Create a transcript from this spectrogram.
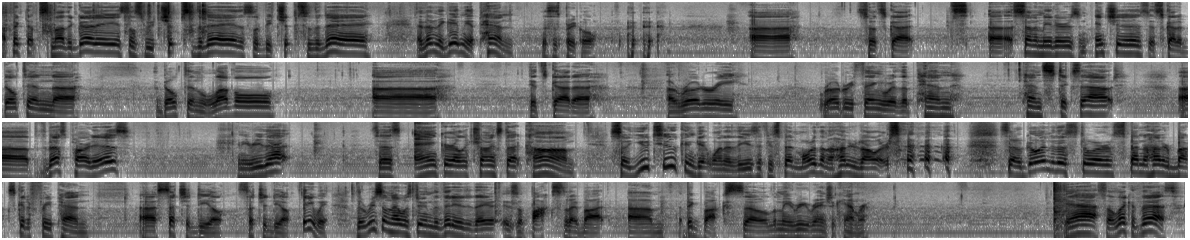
I picked up some other goodies. This will be chips of the day. This will be chips of the day. And then they gave me a pen. This is pretty cool. uh, so it's got uh, centimeters and inches. It's got a built-in uh, a built-in level. It's got a a rotary rotary thing where the pen pen sticks out. Uh, the best part is, can you read that? It says anchorelectronics.com. So you too can get one of these if you spend more than $100. so go into the store, spend 100 bucks, get a free pen. Uh, such a deal, such a deal. Anyway, the reason I was doing the video today is a box that I bought, um, a big box. So let me rearrange the camera. Yeah, so look at this.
